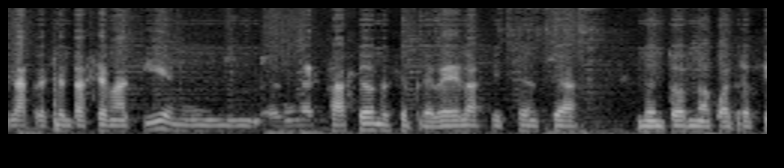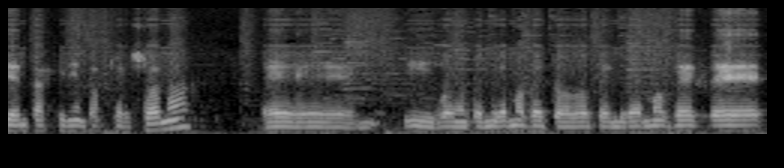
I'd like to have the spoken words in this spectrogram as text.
la presentación aquí en un espacio donde se prevé la asistencia de en torno a 400, 500 personas. eh, y bueno, tendremos de todo. Tendremos desde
